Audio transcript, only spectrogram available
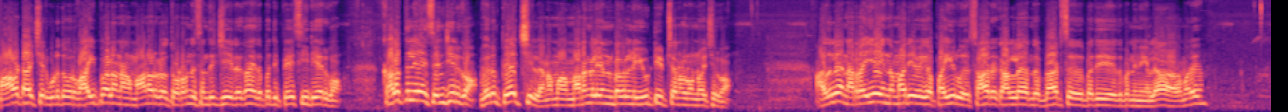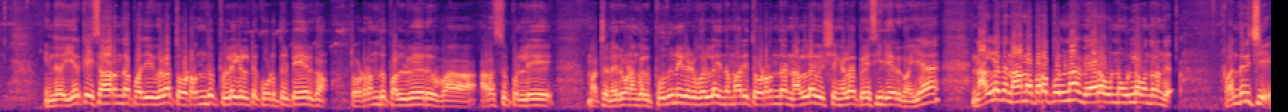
மாவட்ட ஆட்சியர் கொடுத்த ஒரு வாய்ப்பால் நாங்கள் மாணவர்கள் தொடர்ந்து சந்திச்சுட்டு இருக்கோம். இதை பற்றி பேசிக்கிட்டே இருக்கோம். களத்துலேயே செஞ்சுருக்கோம். வெறும் பேச்சு இல்லை. நம்ம மரங்கள் என்பதில் யூடியூப் சேனல் ஒன்று வச்சுருக்கோம். அதில் நிறைய இந்த மாதிரி பயிர் சாரு காலைல அந்த பேட்ஸ் இதை பற்றி இது பண்ணிருந்தீங்களா? அது மாதிரி? இந்த இயற்கை சார்ந்த பதிவுகளை தொடர்ந்து பிள்ளைகள்கிட்ட கொடுத்துக்கிட்டே இருக்கோம் தொடர்ந்து பல்வேறு அரசு பள்ளி மற்ற நிறுவனங்கள் புது நிகழ்வுகளில் இந்த மாதிரி தொடர்ந்து நல்ல விஷயங்களை பேசிக்கிட்டே இருக்கோம். ஏன்? நல்லதை நாம் பரப்பலனா வேற ஒன்று உள்ளே வந்துடுங்க வந்துருச்சு.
